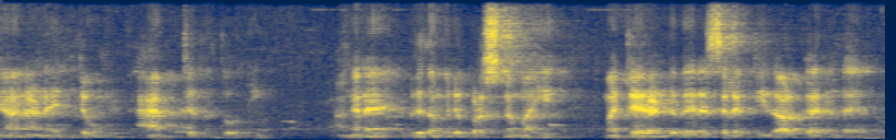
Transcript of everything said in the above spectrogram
ഞാനാണ് ഏറ്റവും ആപ്റ്റ് എന്ന് തോന്നി. അങ്ങനെ ഇവർ തമ്മിൽ പ്രശ്നമായി. മറ്റേ രണ്ടുപേരെ സെലക്ട് ചെയ്ത ആൾക്കാരുണ്ടായിരുന്നു.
